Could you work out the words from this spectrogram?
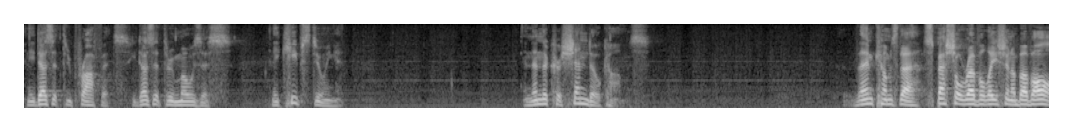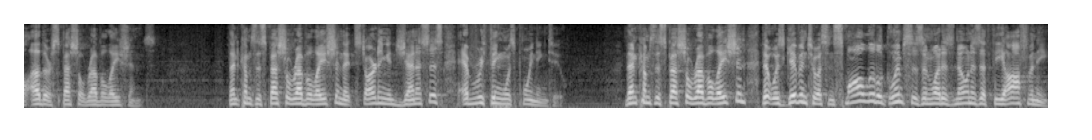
And he does it through prophets, he does it through Moses, and he keeps doing it. And then the crescendo comes. Then comes the special revelation above all other special revelations. Then comes the special revelation that starting in Genesis, everything was pointing to. Then comes the special revelation that was given to us in small little glimpses in what is known as a theophany,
